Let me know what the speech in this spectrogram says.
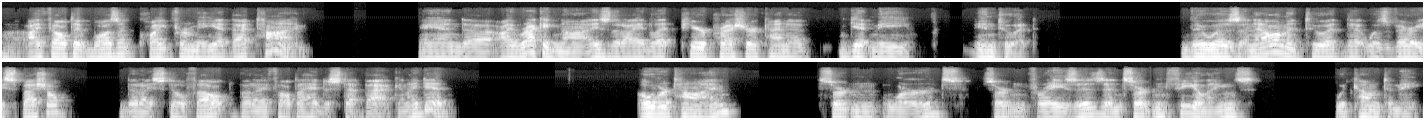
uh, I felt it wasn't quite for me at that time. And uh, I recognized that I had let peer pressure kind of get me into it. There was an element to it that was very special that I still felt, but I felt I had to step back, and I did. Over time, certain words, certain phrases, and certain feelings would come to me,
